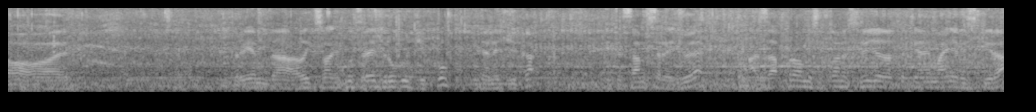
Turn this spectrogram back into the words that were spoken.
ovaj, vrijem da lik svaki put sredi drugu džipu i da ne džika i da sam sređuje, a zapravo mi se to ne sviđa zato jer najmanje riskira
